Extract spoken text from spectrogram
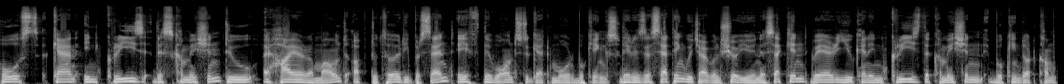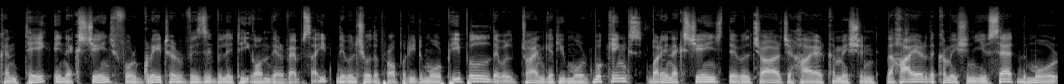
hosts can increase this commission to a higher amount up to 30% if they want to get more bookings. There is a setting which I will show you in a second where you can increase the commission booking.com can take in exchange for greater visibility on their website. They will show the property to more people, they will try and get you more bookings, but in exchange they will charge a higher commission. The higher the commission you set, the more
